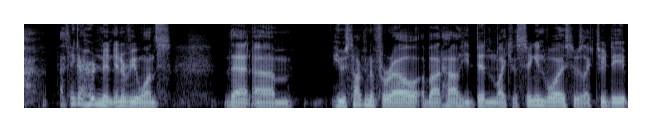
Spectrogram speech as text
I think I heard in an interview once that um, he was talking to Pharrell about how he didn't like his singing voice. It was like too deep.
